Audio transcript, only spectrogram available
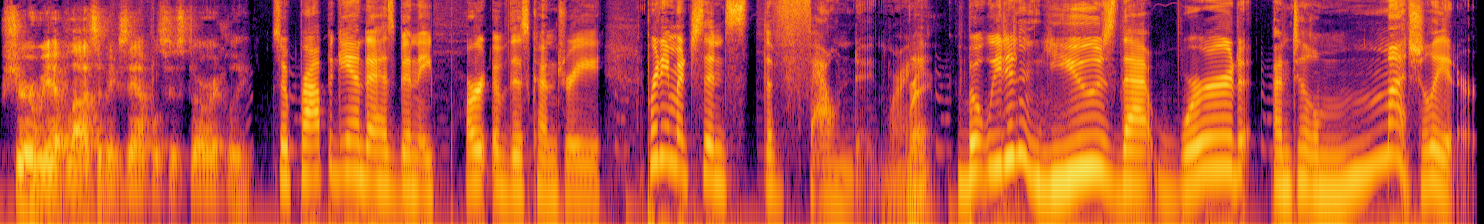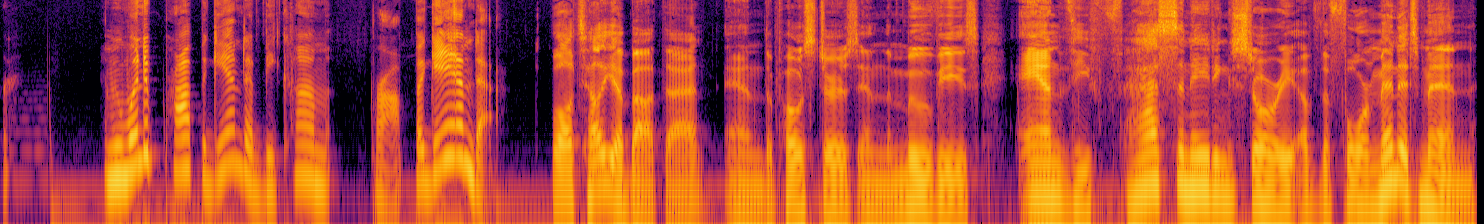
sure, we have lots of examples historically. So, propaganda has been a part of this country pretty much since the founding, right? Right. But we didn't use that word until much later. I mean, when did propaganda become propaganda? Well, I'll tell you about that and the posters and the movies and the fascinating story of the Four Minute Men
